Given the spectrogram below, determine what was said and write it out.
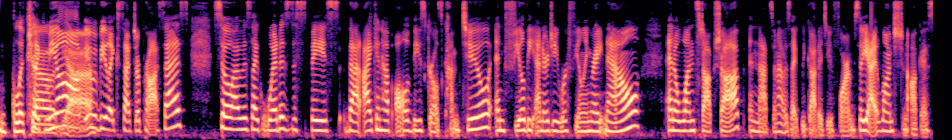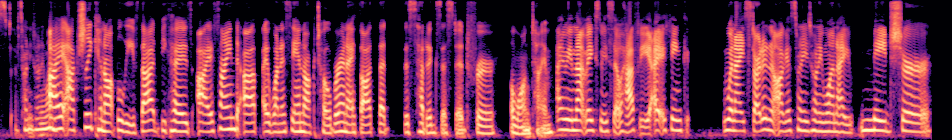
glitch click out, me off. Yeah. It would be like such a process. So I was like, what is the space that I can have all of these girls come to and feel the energy we're feeling right now and a one stop shop? And that's when I was like, we got to do form. So yeah, I launched in August of 2021. I actually cannot believe that because I signed up, I want to say in October, and I thought that this had existed for a long time. I mean, that makes me so happy. I think when I started in August 2021, I made sure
